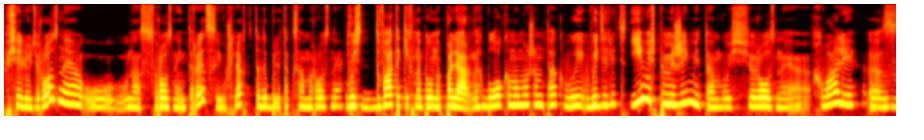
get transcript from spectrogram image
все людзі розныя у, у нас розныя інтарэсы і у шляхты тады былі таксама розныя вось два таких напэўна палярных блока мы можемм так вы выдзеліць і вось паміж імі там вось розныя хвалі mm -hmm. з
